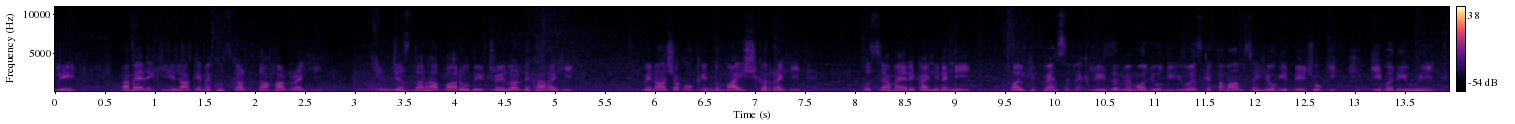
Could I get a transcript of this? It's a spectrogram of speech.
फ्लीट अमेरिकी इलाके में घुसकर दहाड़ रही है, जिस तरह बारूदी ट्रेलर दिखा रही है विनाशकों की नुमाइश कर रही है, उससे अमेरिका ही नहीं बल्कि पैसिफिक रीजन में मौजूद यूएस के तमाम सहयोगी देशों की घिग्गी बदी हुई है,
